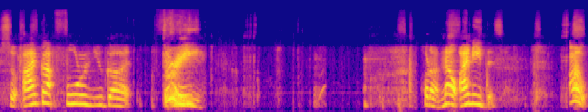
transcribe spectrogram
So I got four and you got Three. Hold on, no, I need this. Oh,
